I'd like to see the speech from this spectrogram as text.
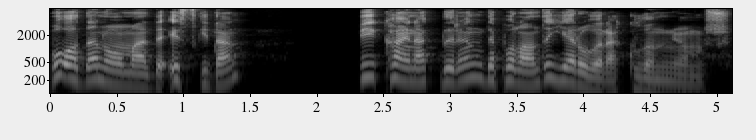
Bu ada normalde eskiden bir kaynakların depolandığı yer olarak kullanılıyormuş.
